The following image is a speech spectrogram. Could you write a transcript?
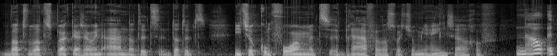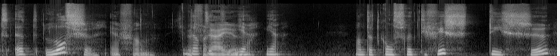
wat, wat sprak daar zo in aan? Dat het, dat het niet zo conform het brave was wat je om je heen zag? Of? Nou, het, het losse ervan. Het Dat vrije. ja, ja. Want het constructivistische,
